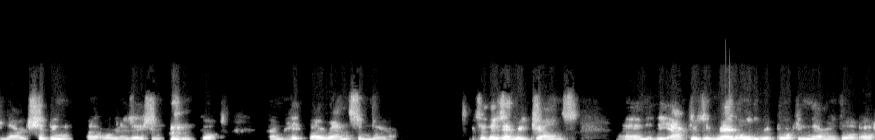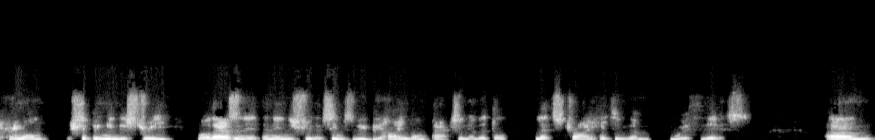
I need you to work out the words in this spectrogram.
a large shipping uh, organization, got um, hit by ransomware. So there's every chance um, that the actors have read all the reporting there and thought, oh, hang on, shipping industry. Well, there's an, an industry that seems to be behind on patching a little. Let's try hitting them with this. Um,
